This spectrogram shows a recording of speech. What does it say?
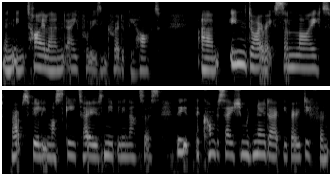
And in Thailand, April is incredibly hot um, in direct sunlight, perhaps feeling mosquitoes nibbling at us, the, the conversation would no doubt be very different.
